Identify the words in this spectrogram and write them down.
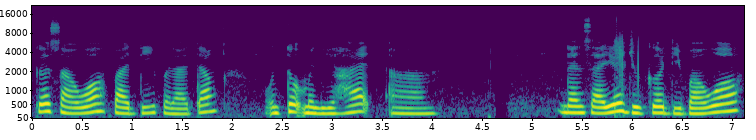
ke sawah padi peladang untuk melihat uh, dan saya juga dibawa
